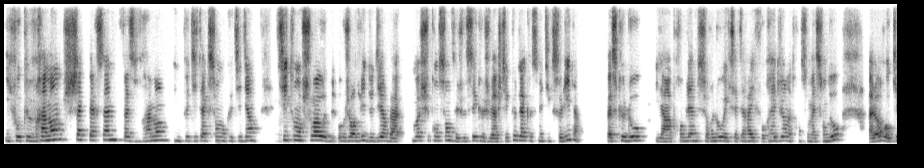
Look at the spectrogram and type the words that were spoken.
il faut que vraiment chaque personne fasse vraiment une petite action au quotidien. Si mhm. ton choix aujourd'hui de dire, bah, moi je suis consciente et je sais que je vais acheter que de la cosmétique solide, parce que l'eau, il y a un problème sur l'eau, etc., il faut réduire notre consommation d'eau, alors ok,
